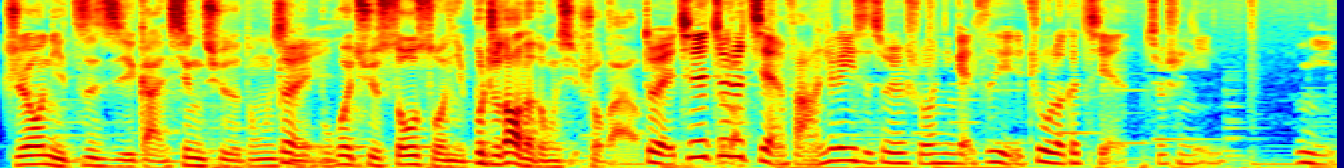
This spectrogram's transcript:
只有你自己感兴趣的东西，你不会去搜索你不知道的东西。说白了，对，其实就是茧房这个意思，就是说你给自己筑了个茧，就是你。你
